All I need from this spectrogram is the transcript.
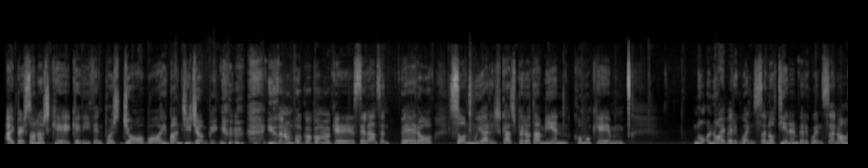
hay personas que, que dicen, pues yo voy bungee jumping, y son un poco como que se lanzan, pero son muy arriesgados, pero también como que mm, no, no hay vergüenza, no tienen vergüenza, ¿no?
